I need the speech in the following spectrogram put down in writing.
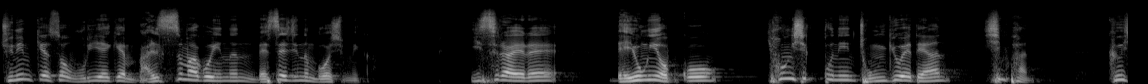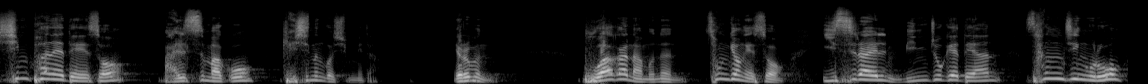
주님께서 우리에게 말씀하고 있는 메시지는 무엇입니까? 이스라엘의 내용이 없고 형식뿐인 종교에 대한 심판, 그 심판에 대해서 말씀하고 계시는 것입니다. 여러분, 무화과 나무는 성경에서 이스라엘 민족에 대한 상징으로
